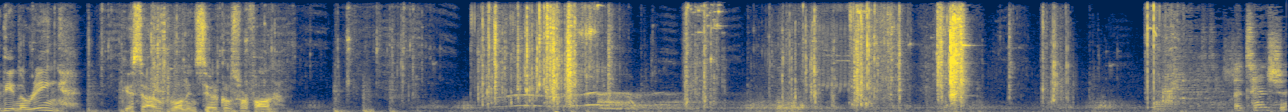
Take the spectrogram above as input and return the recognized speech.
Already in the ring. Guess I'll run in circles for fun. Attention.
